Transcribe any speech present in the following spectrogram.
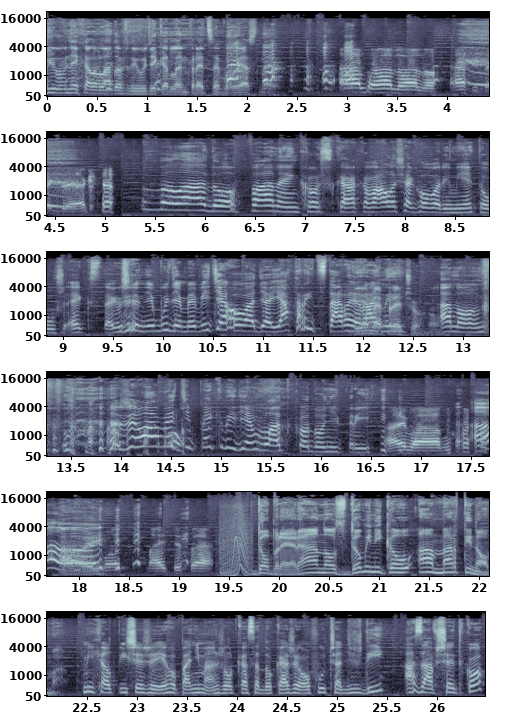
ju nechal Vlado vždy utekať len pred sebou, jasné. Áno, áno, áno, asi tak nejak. Vlado, panenko, ale však hovorím, je to už ex, takže nebudeme vyťahovať a jatriť staré Vieme rany. prečo. No. Áno. Želáme ti pekný deň, Vladko, do Nitry. Aj vám. Ahoj. Ahoj. Majte sa. Dobré ráno s Dominikou a Martinom. Michal píše, že jeho pani manželka sa dokáže ofúčať vždy a za všetko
